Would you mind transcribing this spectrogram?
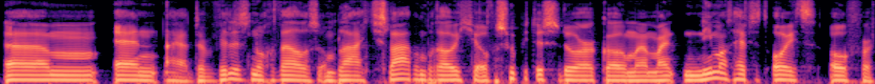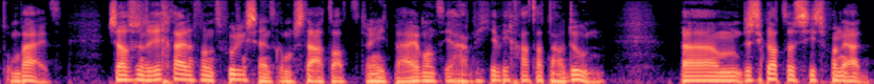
Um, en nou ja, er willen ze nog wel eens een blaadje slapenbroodje of een soepje tussendoor komen. Maar niemand heeft het ooit over het ontbijt. Zelfs in de richtlijnen van het voedingscentrum staat dat er niet bij. Want ja, weet je, wie gaat dat nou doen? Um, dus ik had dus iets van, ja,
